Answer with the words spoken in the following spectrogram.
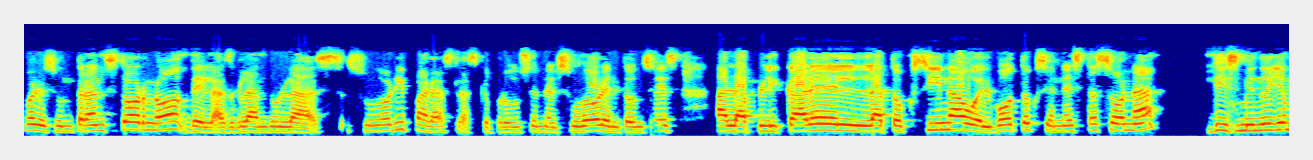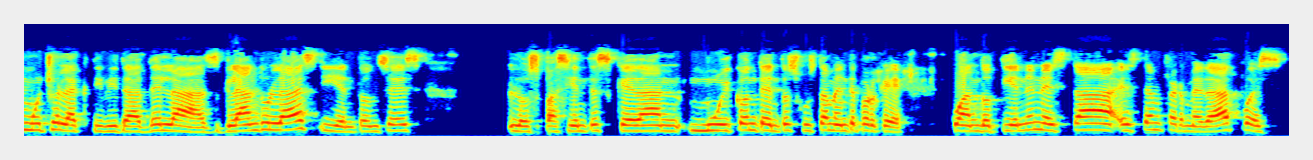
bueno, es un trastorno de las glándulas sudoríparas, las que producen el sudor. Entonces, al aplicar la toxina o el botox en esta zona, disminuye mucho la actividad de las glándulas y entonces los pacientes quedan muy contentos justamente porque cuando tienen esta, esta enfermedad, pues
